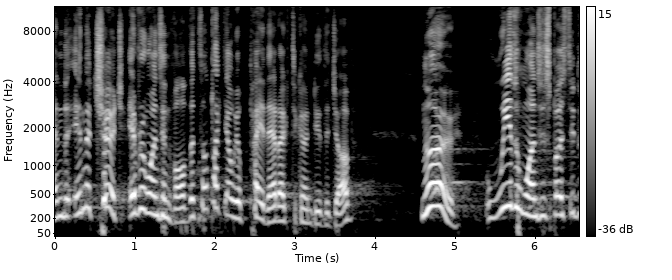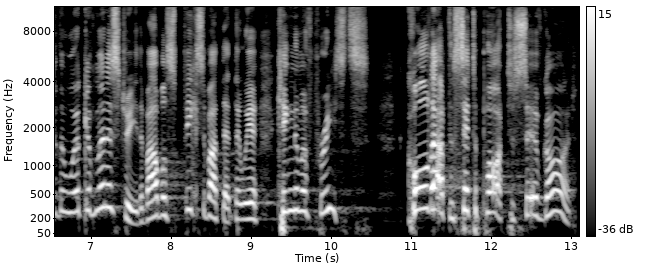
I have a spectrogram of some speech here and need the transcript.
And in the church, everyone's involved. It's not like, yeah, we'll pay that oak to go and do the job. No, we're the ones who are supposed to do the work of ministry. The Bible speaks about that, that we're a kingdom of priests, called out and set apart to serve God.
